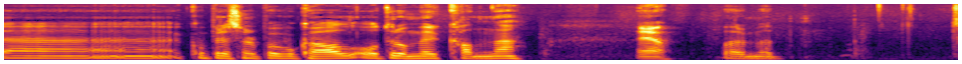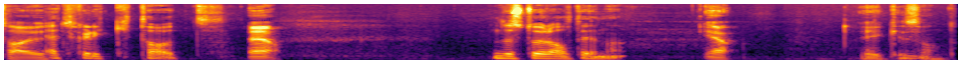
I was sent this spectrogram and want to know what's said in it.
eh, kompressoren på vokal og trommer kan jeg. Ja, Bare med ut. klikk ta ut. Ja. Men det står alltid inne. ja. Ikke sant.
